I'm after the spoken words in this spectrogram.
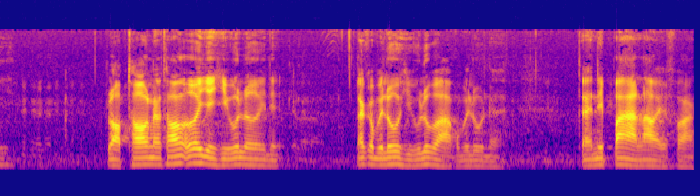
ย ปลอบท้องนะท้องเอ้ยอย่าหิวเลยเนี่ย แล้วก็ไม่รู้หิวหรือเปล่าก็ไม่รู้เนี่ยแต่อันนี่ป้าเล่าให้ฟัง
